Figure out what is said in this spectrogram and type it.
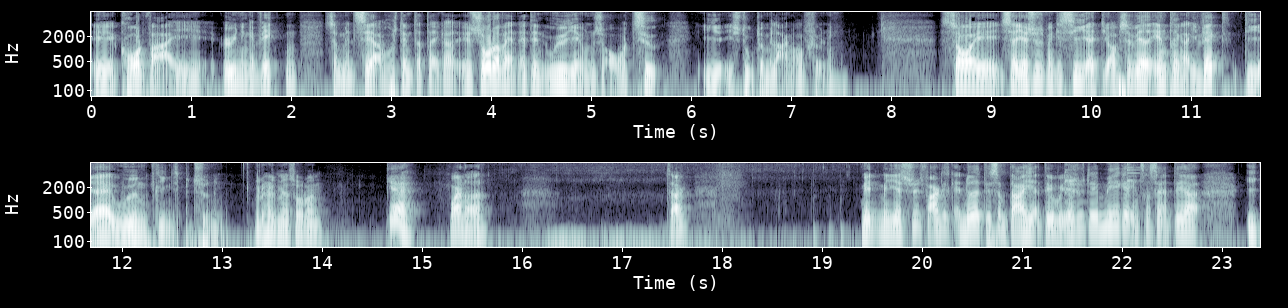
øh, kortvarige øgning af vægten, som man ser hos dem, der drikker øh, sodavand, at den udjævnes over tid i, i studier med lang opfølgning. Så, øh, så jeg synes, man kan sige, at de observerede ændringer i vægt, de er uden klinisk betydning. Vil du have lidt mere sodavand? Ja, yeah, why not? Tak. Men, men jeg synes faktisk, at noget af det, som der er her, det, jeg synes, det er mega interessant, det her. I,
